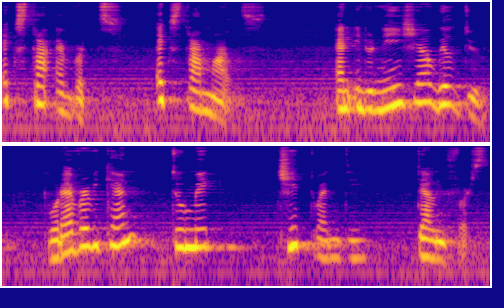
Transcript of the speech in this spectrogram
extra efforts, extra miles, and Indonesia will do whatever we can to make G20 delivers.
